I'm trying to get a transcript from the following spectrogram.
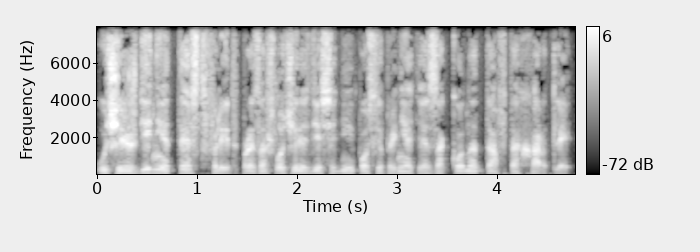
Учреждение Тестфлит произошло через 10 дней после принятия закона Тафта-Хартли,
